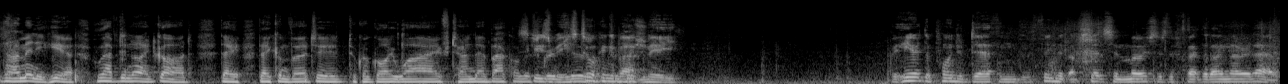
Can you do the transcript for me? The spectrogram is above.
There are many here who have denied God. They they converted, took a goy wife, turned their back on Excuse the me, he's talking about me. We're here at the point of death, and the thing that upsets him most is the fact that I married out.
